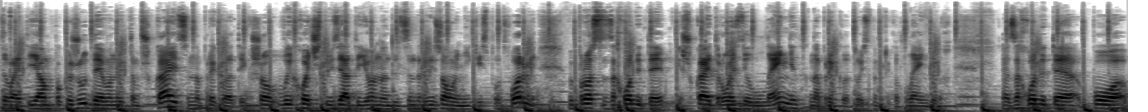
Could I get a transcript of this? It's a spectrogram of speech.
Давайте я вам покажу, де вони там шукаються. Наприклад, якщо ви хочете взяти його на децентралізованій якійсь платформі, ви просто заходите і шукаєте розділ лендінг, наприклад, ось, наприклад, лендінг. Заходите по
